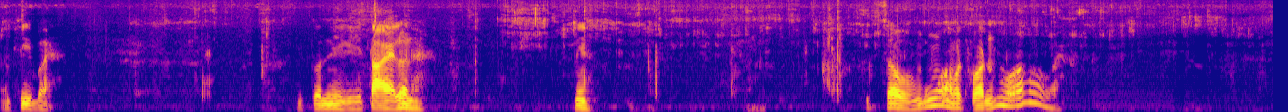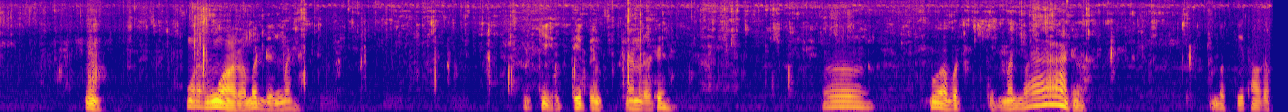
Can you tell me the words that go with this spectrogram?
อันที่บ่อีกต้นนี้ก็ตายแล้วนะนี่ ศร้างเอามาถอนว้าวงัวงัวเรามาดึงมันกี่ติดเป็นนั่นเลยเด้อเออหัวบดกินมันว่าเดี๋ยวบดติดเท่ากับ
